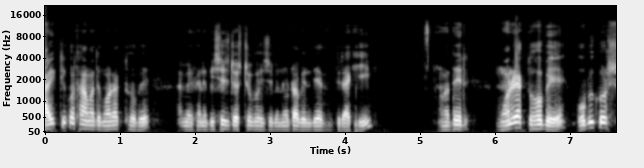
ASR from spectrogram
আরেকটি কথা আমাদের মনে রাখতে হবে। আমি এখানে বিশেষ দ্রষ্টব্য হিসেবে নোটা বেন দিয়ে রাখি, আমাদের মনে রাখতে হবে অভিকর্ষ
